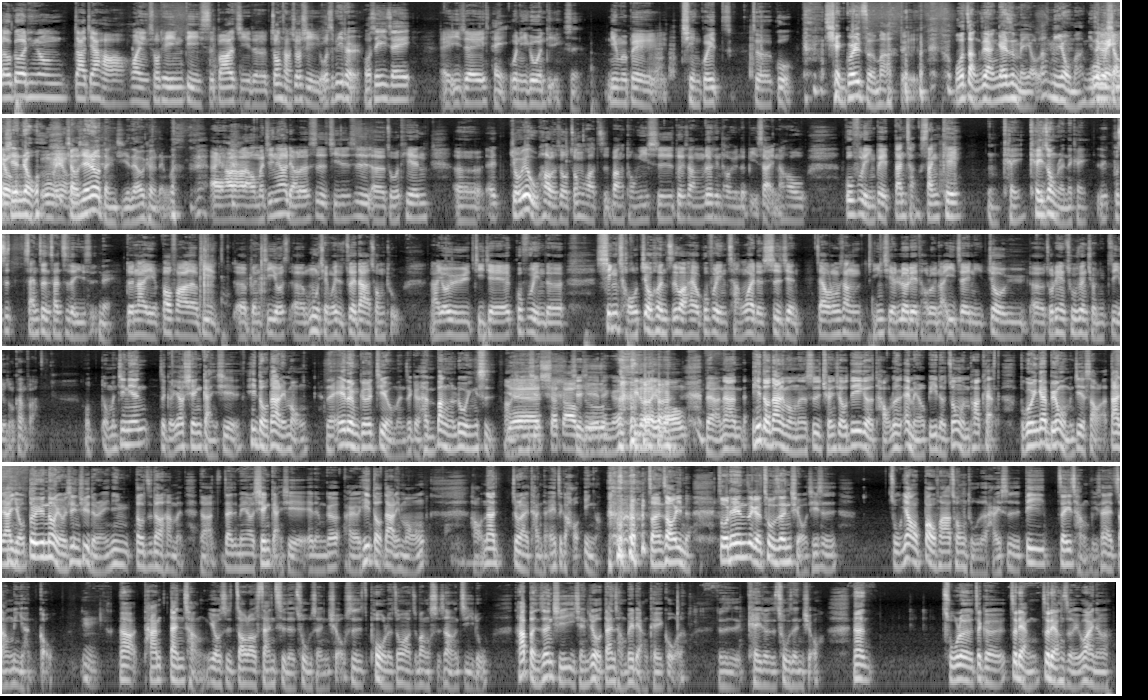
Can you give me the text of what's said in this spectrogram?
Hello，各位听众，大家好，欢迎收听第十八集的中场休息。我是 Peter，我是 EJ。哎，EJ，嘿，问你一个问题，是你有没有被潜规则过？潜规则吗？对，我长这样应该是没有了。你有吗？你这个小鲜肉，我没有。小鲜肉等级的有可能吗？哎，好了好了，我们今天要聊的是，其实是呃，昨天呃，哎，九月五号的时候，中华职棒统一师对上乐天桃园的比赛，然后郭富林被单场三 K，嗯，K K 中人的 K，不是三振三次的意思。对对，那也爆发了季呃本季有呃目前为止最大的冲突。那由于集结郭富林的新仇旧恨之外，还有郭富林场外的事件，在网络上引起了热烈讨论。那 EJ，你就于呃昨天的出生球，你自己有什么看法？我我们今天这个要先感谢 Hito 大联盟的 Adam 哥借我们这个很棒的录音室，谢谢谢谢那个 Hito 大联盟。对啊，那 Hito 大联盟呢是全球第一个讨论 MLB 的中文 Podcast，不过应该不用我们介绍了，大家有对运动有兴趣的人一定都知道他们，对吧？在这边要先感谢 Adam 哥，还有 Hito 大联盟。好，那就来谈谈，哎，这个好硬哦，转超硬的。昨天这个触身球其实。主要爆发冲突的还是第一这一场比赛张力很够，嗯，那他单场又是遭到三次的触身球，是破了中华职棒史上的记录。他本身其实以前就有单场被两 K 过了，就是 K 就是触身球。那除了这个这两这两者以外呢？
